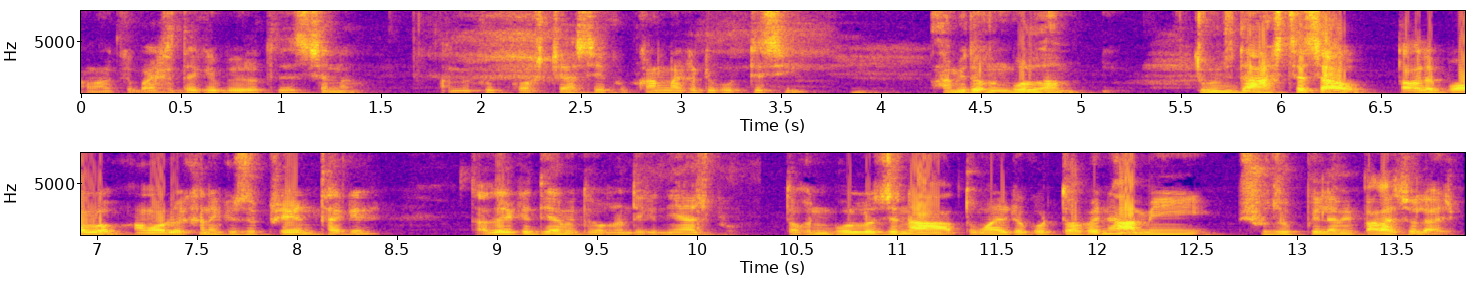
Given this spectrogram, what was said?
আমাকে বাসা থেকে বেরোতে দিচ্ছে না। আমি খুব কষ্টে আছি খুব কান্নাকাটি করতেছি। আমি তখন বললাম তুমি যদি আসতে চাও তাহলে বলো আমার ওখানে কিছু ফ্রেন্ড থাকে তাদেরকে দিয়ে আমি তো ওখান থেকে নিয়ে আসব। তখন বলল যে না তোমার এটা করতে হবে না আমি সুযোগ পেলে আমি পালা চলে আসব।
